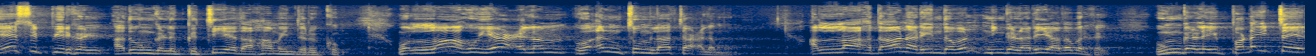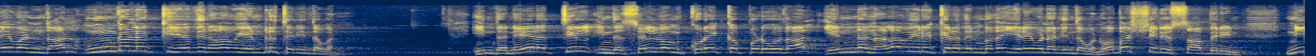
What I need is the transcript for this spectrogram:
நேசிப்பீர்கள் அது உங்களுக்கு தீயதாக அமைந்திருக்கும். வல்லாஹு யஅலம் வ அன்தும் லா தஅலமுன். அல்லாஹ் தான் அறிந்தவன் நீங்கள் அறியாதவர்கள். உங்களை படைத்த இறைவன் தான் உங்களுக்கு எது நலவு என்று தெரிந்தவன். இந்த நேரத்தில் இந்த செல்வம் குறைக்கப்படுவதால் என்ன நலவு இருக்கிறது என்பதை இறைவன் அறிந்தவன். வபஷிரு சாபிரின் நீ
